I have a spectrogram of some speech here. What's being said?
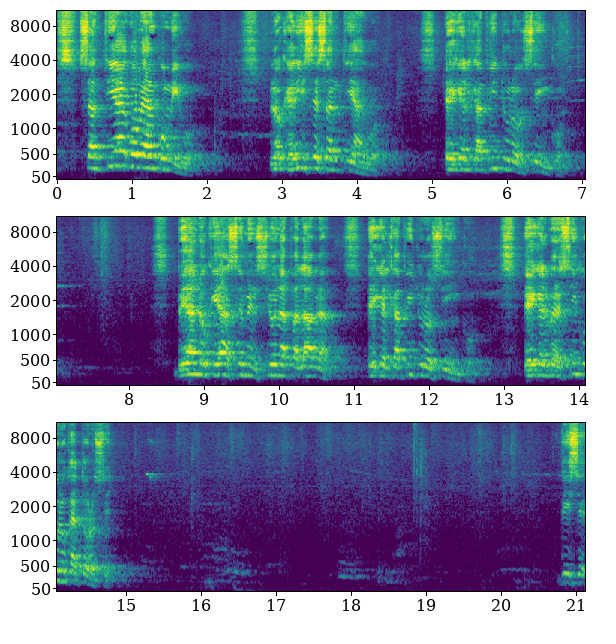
Santiago, vean conmigo lo que dice Santiago en el capítulo 5. Vean lo que hace mención la palabra en el capítulo 5, en el versículo 14. Dice,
